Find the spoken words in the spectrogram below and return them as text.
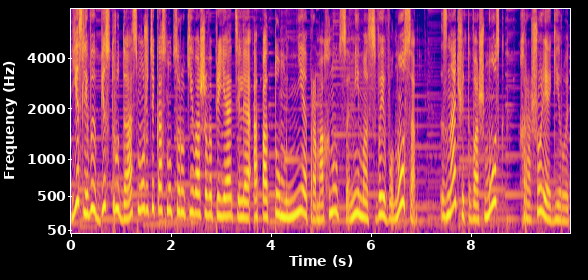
Если вы без труда сможете коснуться руки вашего приятеля, а потом не промахнуться мимо своего носа, значит ваш мозг хорошо реагирует.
